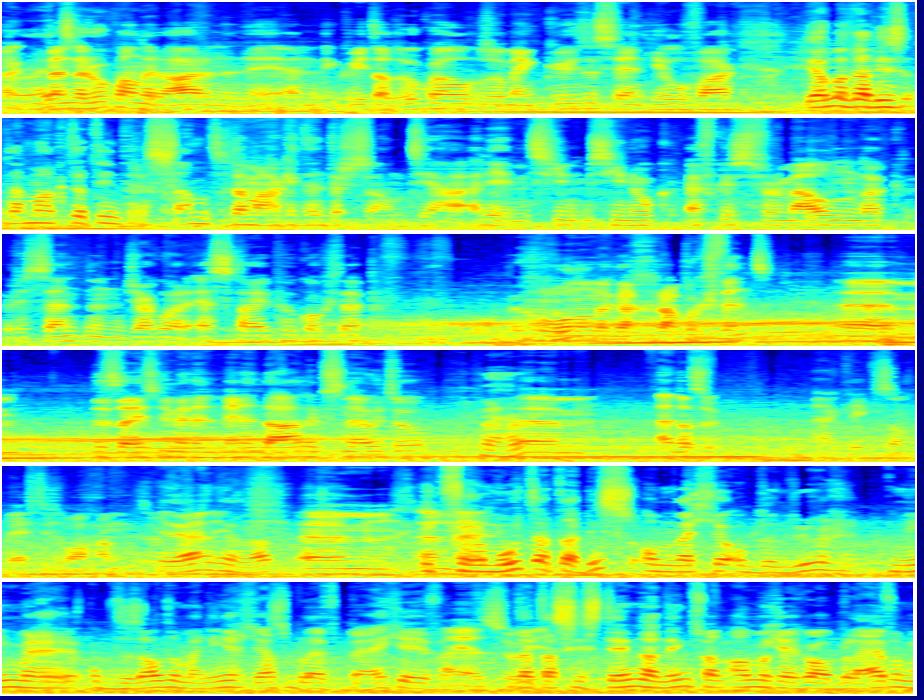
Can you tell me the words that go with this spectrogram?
Ik ben daar ook wel een rare in. Hè. En ik weet dat ook wel. Zo, mijn keuzes zijn heel vaak. Ja, maar dat, is, dat maakt het interessant. Dat maakt het interessant. Ja, Allee, misschien, misschien ook even vermelden dat ik recent een Jaguar S-Type gekocht heb. Gewoon omdat ik dat grappig vind. Ehm, dus dat is nu mijn, mijn dagelijkse auto. Uh-huh. Ehm, en dat is soms blijft hij wel hangen. Zo, Ja, ik. inderdaad. Ehm, Ik eh, vermoed dat dat is omdat je op den duur niet meer op dezelfde manier gas blijft bijgeven. Ah ja, dat dat systeem dan denkt van, oh, maar jij gaat blijven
